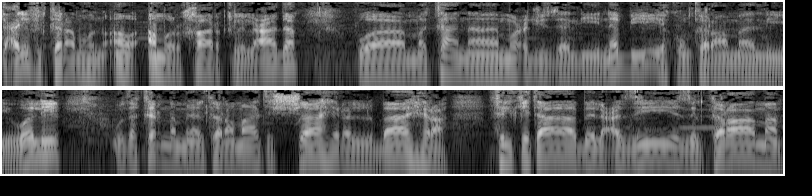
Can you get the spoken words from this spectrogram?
تعريف الكرامة هو أمر خارق للعادة ومكانة معجزة لنبي يكون كرامة لولي. وذكرنا من الكرامات الشاهرة الباهرة في الكتاب العزيز الكرامة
